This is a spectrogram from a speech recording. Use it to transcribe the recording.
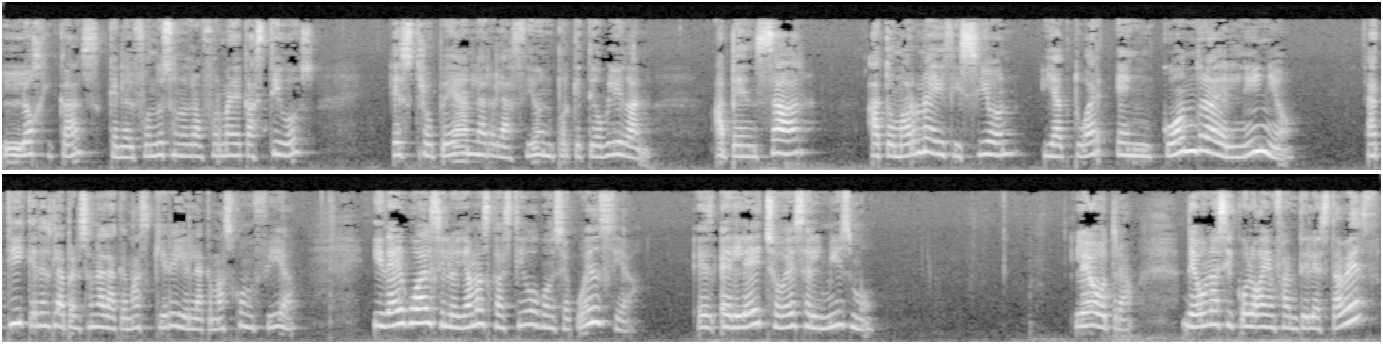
lógicas, que en el fondo son otra forma de castigos, estropean la relación porque te obligan a pensar, a tomar una decisión y a actuar en contra del niño. A ti que eres la persona a la que más quiere y en la que más confía. Y da igual si lo llamas castigo o consecuencia. el hecho es el mismo. Leo otra de una psicóloga infantil esta vez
